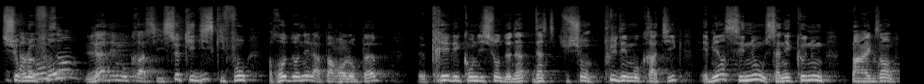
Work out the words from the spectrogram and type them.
Sur le fond, la démocratie. Ceux qui disent qu'il faut redonner la parole au peuple, euh, créer des conditions d'institutions plus démocratiques, eh bien, c'est nous, ça n'est que nous. Par exemple.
